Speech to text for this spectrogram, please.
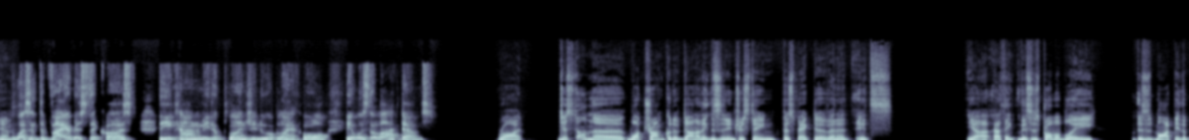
Yeah. It wasn't the virus that caused the economy to plunge into a black hole, it was the lockdowns. Right. Just on the what Trump could have done, I think this is an interesting perspective, and it, it's yeah, I think this is probably this is, might be the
